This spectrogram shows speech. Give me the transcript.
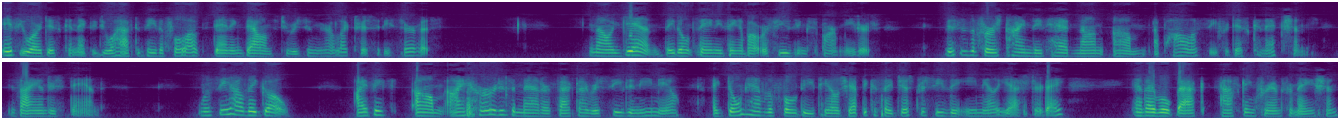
If you are disconnected, you will have to pay the full outstanding balance to resume your electricity service. Now again, they don't say anything about refusing smart meters. This is the first time they've had non, um, a policy for disconnections, as I understand. We'll see how they go. I think um, I heard, as a matter of fact, I received an email. I don't have the full details yet because I just received the email yesterday, and I wrote back asking for information.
